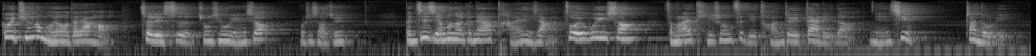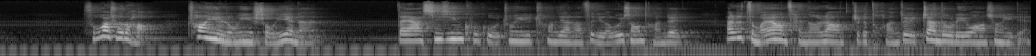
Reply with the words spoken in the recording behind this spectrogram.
各位听众朋友，大家好，这里是中心微营销，我是小军。本期节目呢，跟大家谈一下，作为微商，怎么来提升自己团队代理的粘性、战斗力。俗话说得好，创业容易守业难。大家辛辛苦苦，终于创建了自己的微商团队，但是怎么样才能让这个团队战斗力旺盛一点，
